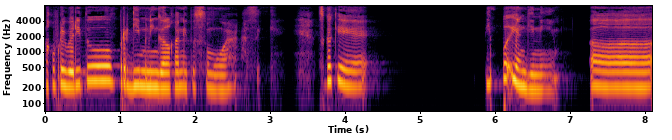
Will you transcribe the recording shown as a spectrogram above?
aku pribadi tuh pergi meninggalkan itu semua asik suka kayak tipe yang gini uh,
